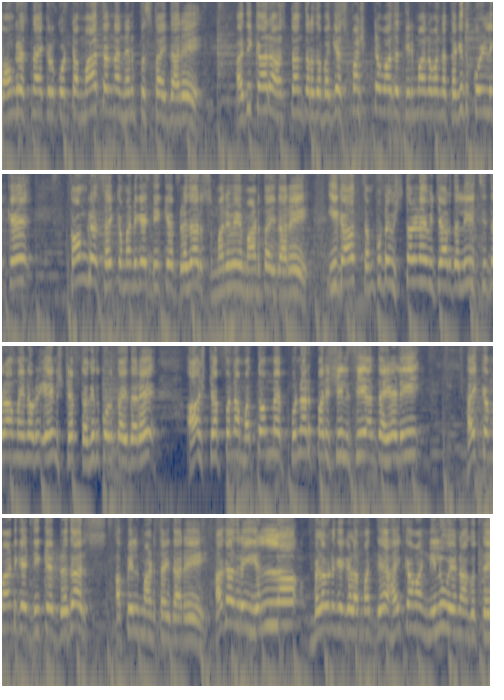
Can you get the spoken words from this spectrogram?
ಕಾಂಗ್ರೆಸ್ ನಾಯಕರು ಕೊಟ್ಟ ಮಾತನ್ನು ನೆನಪಿಸ್ತಾ ಇದ್ದಾರೆ. ಅಧಿಕಾರ ಹಸ್ತಾಂತರದ ಬಗ್ಗೆ ಸ್ಪಷ್ಟವಾದ ತೀರ್ಮಾನವನ್ನು ತೆಗೆದುಕೊಳ್ಳಲಿಕ್ಕೆ ಕಾಂಗ್ರೆಸ್ ಹೈಕಮಾಂಡ್ಗೆ ಡಿ ಕೆ ಬ್ರದರ್ಸ್ ಮನವಿ ಮಾಡ್ತಾ ಇದ್ದಾರೆ. ಈಗ ಸಂಪುಟ ವಿಸ್ತರಣೆ ವಿಚಾರದಲ್ಲಿ ಸಿದ್ದರಾಮಯ್ಯನವರು ಏನು ಸ್ಟೆಪ್ ತೆಗೆದುಕೊಳ್ತಾ ಇದ್ದಾರೆ, ಆ ಸ್ಟೆಪ್ಪನ್ನು ಮತ್ತೊಮ್ಮೆ ಪುನರ್ ಪರಿಶೀಲಿಸಿ ಅಂತ ಹೇಳಿ ಹೈಕಮಾಂಡ್ಗೆ ಡಿ ಕೆ ಬ್ರದರ್ಸ್ ಅಪೀಲ್ ಮಾಡ್ತಾ ಇದ್ದಾರೆ. ಹಾಗಾದ್ರೆ ಎಲ್ಲ ಬೆಳವಣಿಗೆಗಳ ಮಧ್ಯೆ ಹೈಕಮಾಂಡ್ ನಿಲುವು ಏನಾಗುತ್ತೆ?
